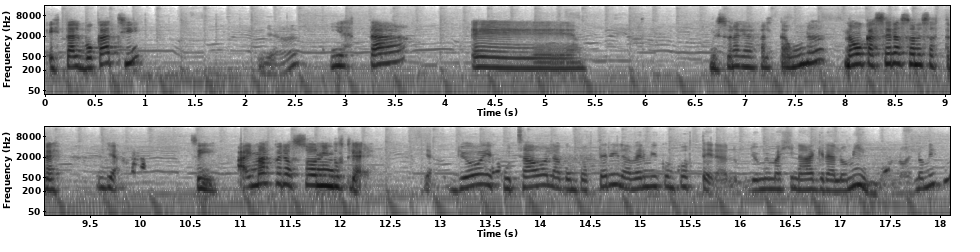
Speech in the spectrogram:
Está el bocachi. Ya. Y está... Eh, me suena que me falta una. No, caseras son esas tres. Ya. Sí, hay más, pero son industriales. Yo he escuchado la compostera y la vermicompostera. Yo me imaginaba que era lo mismo, ¿no es lo mismo?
